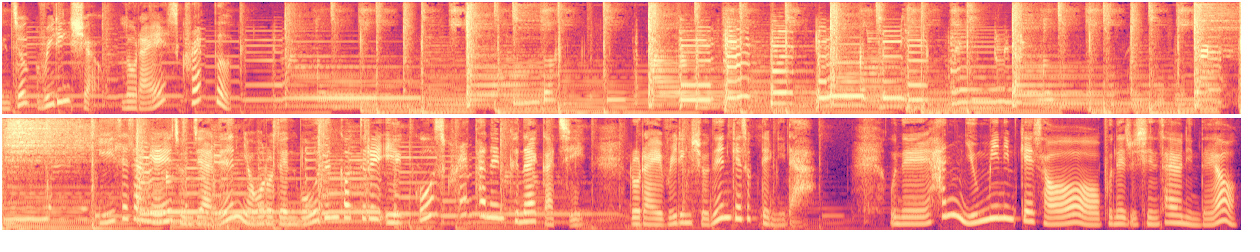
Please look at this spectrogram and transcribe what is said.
만족 reading 쇼 로라의 스크랩북 이 세상에 존재하는 영어로 된 모든 것들을 읽고 스크랩하는 그날까지 로라의 reading 쇼는 계속됩니다. 오늘 한윤미님께서 보내주신 사연인데요.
